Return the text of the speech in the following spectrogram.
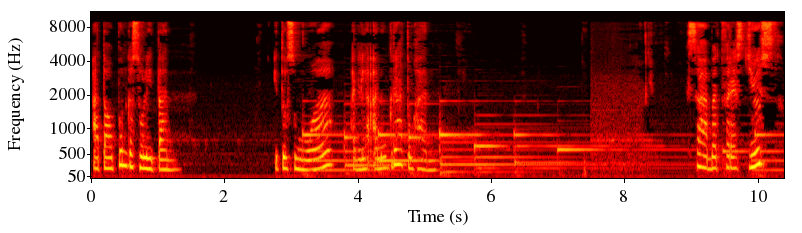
ataupun kesulitan. Itu semua adalah anugerah Tuhan. Sahabat Fresh Juice,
